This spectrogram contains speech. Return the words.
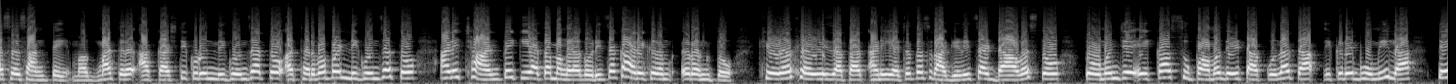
असं सांगते. मग मात्र आकाश तिकडून निघून जातो अथर्व पण निघून जातो आणि छानपैकी आता मंगळागौरीचा कार्यक्रम रंगतो. खेळ खेळली जातात आणि याच्यातच रागिणीचा डाव असतो. तो म्हणजे एका सुपामध्ये टाकून आता इकडे भूमीला ते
